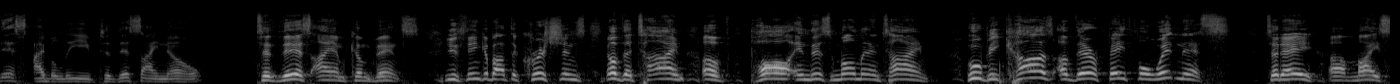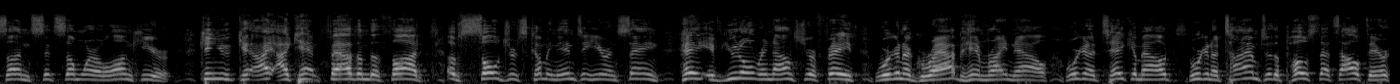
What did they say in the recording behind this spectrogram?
this I believe. To this I know. To this I am convinced. You think about the Christians of the time of Paul in this moment in time, who, because of their faithful witness, Today, uh, my son sits somewhere along here. Can you? Can, I, I can't fathom the thought of soldiers coming into here and saying, "Hey, if you don't renounce your faith, we're going to grab him right now. We're going to take him out. We're going to tie him to the post that's out there.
